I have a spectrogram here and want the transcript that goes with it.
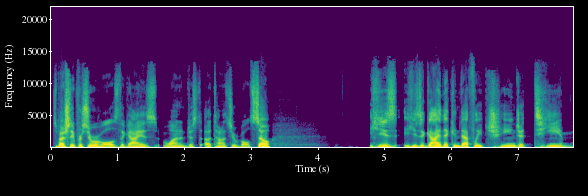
especially for Super Bowls. The guy has won just a ton of Super Bowls, so he's he's a guy that can definitely change a team.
